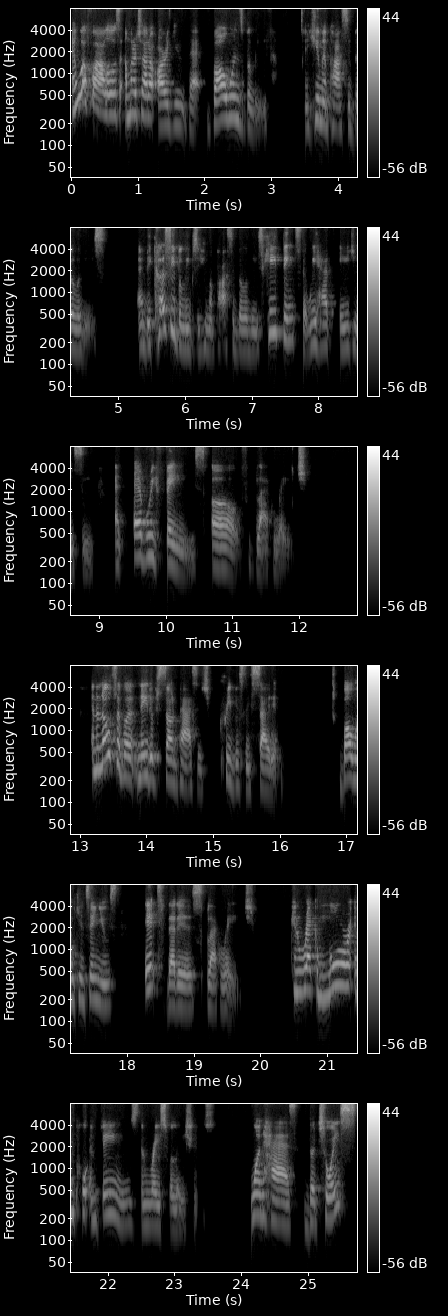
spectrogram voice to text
in what follows, I'm going to try to argue that Baldwin's belief in human possibilities, and because he believes in human possibilities, he thinks that we have agency at every phase of Black rage. In the notes of a Native Son passage previously cited, Baldwin continues, it, that is, Black rage, can wreck more important things than race relations. One has the choice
